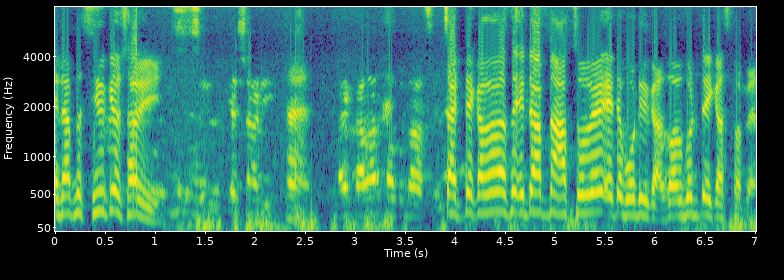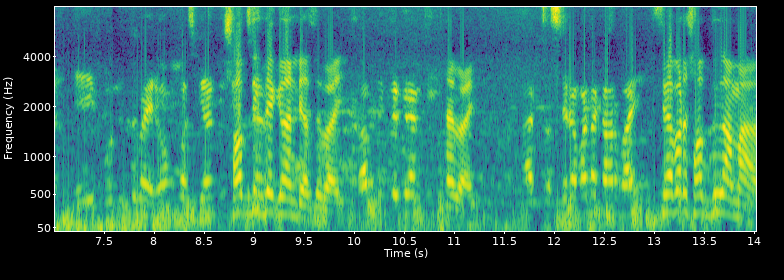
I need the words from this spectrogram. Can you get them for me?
এটা আপনার সিল্কের শাড়ি। সিল্কের শাড়ি। হ্যাঁ। ভাই কালার কতটা আছে? চারটে কালার আছে। এটা আপনার আসলে এটা বডির কাজ অল বডিতে কাজ পাবেন। এই ভাই? রং পাস গ্যারান্টি সব দিক থেকে গ্যারান্টি আছে ভাই। সব দিক থেকে গ্যারান্টি হ্যাঁ ভাই। আচ্ছা কার ভাই? সব দিক আমার।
